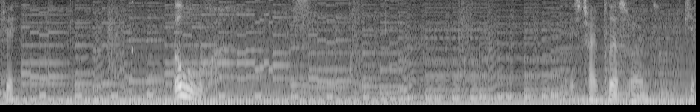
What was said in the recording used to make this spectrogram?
Okay. Oh. Let's try and play us around. Keep.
